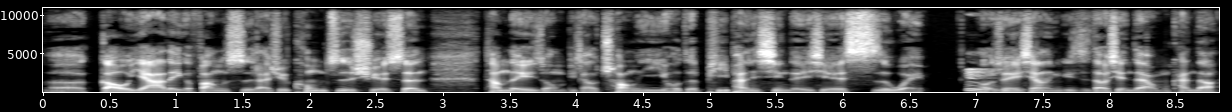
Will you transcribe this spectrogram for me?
呃高压的一个方式来去控制学生他们的一种比较创意或者批判性的一些思维哦，所以像一直到现在，我们看到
